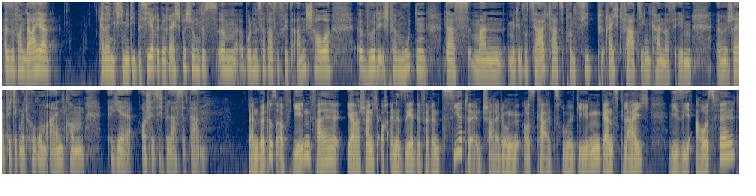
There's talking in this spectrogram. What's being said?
Also von daher wenn ich mir die bisherige Rechtsprechung des ähm, Bundesverfassungsgerichts anschaue, äh, würde ich vermuten, dass man mit dem Sozialstaatsprinzip rechtfertigen kann, dass eben ähm, Steuerpflichtige mit hohem Einkommen hier ausschließlich belastet werden. Dann wird es auf jeden Fall ja wahrscheinlich auch eine sehr differenzierte Entscheidung aus Karlsruhe geben, ganz gleich, wie sie ausfällt.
